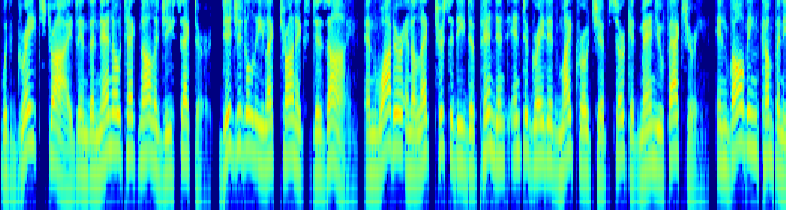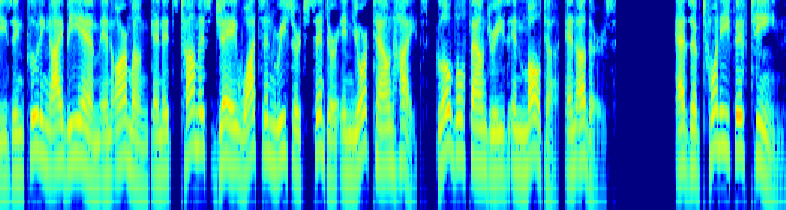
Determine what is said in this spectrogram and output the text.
with great strides in the nanotechnology energy sector, digital electronics design, and water and electricity-dependent integrated microchip circuit manufacturing, involving companies including IBM in Armonk and its Thomas J. Watson Research Center in Yorktown Heights, Global Foundries in Malta, and others. As of 2015,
